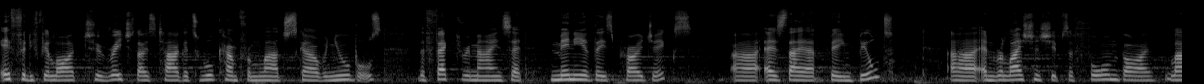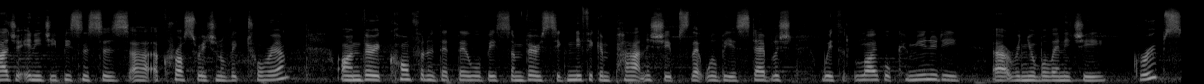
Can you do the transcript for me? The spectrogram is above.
effort, if you like, to reach those targets will come from large-scale renewables, the fact remains that many of these projects, uh, as they are being built, uh, and relationships are formed by larger energy businesses uh, across regional Victoria, I'm very confident that there will be some very significant partnerships that will be established with local community uh, renewable energy groups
